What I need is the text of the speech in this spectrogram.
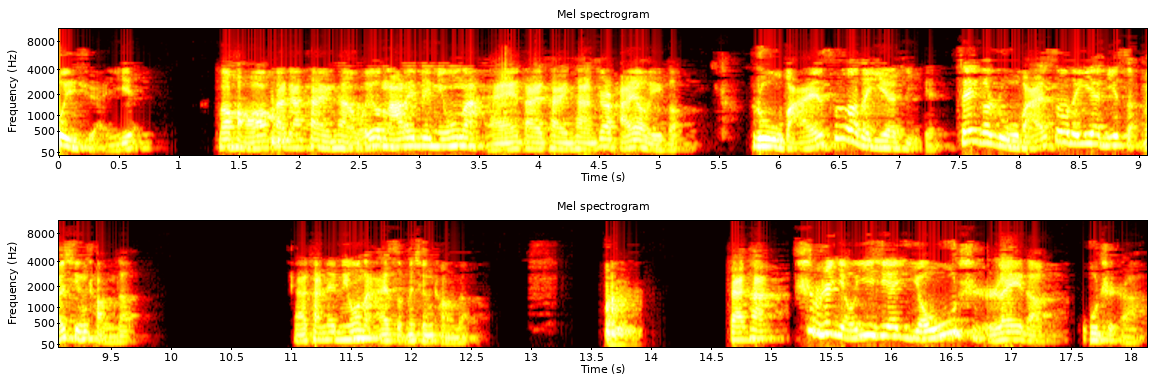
混悬液。那好，大家看一看，我又拿了一杯牛奶，大家看一看，这还有一个乳白色的液体。这个乳白色的液体怎么形成的？大家看这牛奶怎么形成的？大家看是不是有一些油脂类的物质啊？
